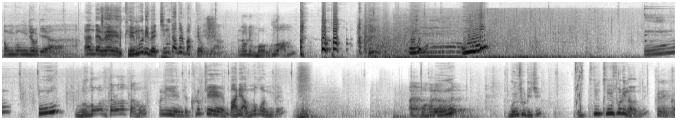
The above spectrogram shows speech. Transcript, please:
성공적이야. 야 근데 왜 괴물이 왜 찐따들밖에 없냐? 근데 우리 뭐 구함? 오? 오? 오? 무거워서 떨어졌다고? 아니 근데 그렇게 많이 안 먹었는데? 아야 뭐 소리 나는데? 뭔 소리지? 쿵쿵 소리 나는데? 그니까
